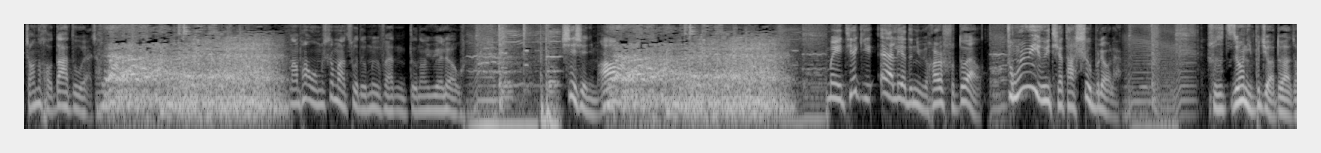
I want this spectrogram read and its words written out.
长得好大度呀，长得。哪怕我们什么错都没有犯，都能原谅我。谢谢你们啊！每天给暗恋的女孩说段子，终于有一天他受不了了，说是只要你不讲段子，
